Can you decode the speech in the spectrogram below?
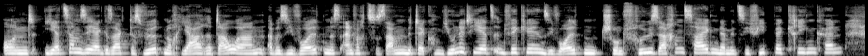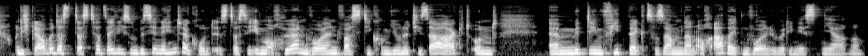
Und jetzt haben sie ja gesagt, das wird noch Jahre dauern, aber sie wollten es einfach zusammen mit der Community jetzt entwickeln. Sie wollten schon früh Sachen zeigen, damit sie Feedback kriegen können. Und ich glaube, dass das tatsächlich so ein bisschen der Hintergrund ist, dass sie eben auch hören wollen, was die Community sagt und ähm, mit dem Feedback zusammen dann auch arbeiten wollen über die nächsten Jahre.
